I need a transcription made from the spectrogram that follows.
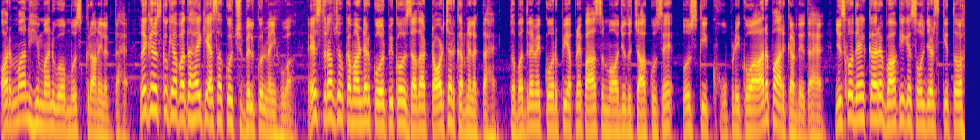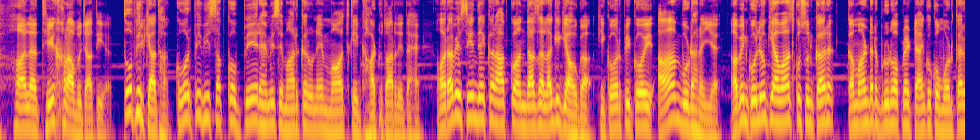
और मन ही मन वो मुस्कुराने लगता है। लेकिन उसको क्या पता है कि ऐसा कुछ बिल्कुल नहीं हुआ। इस तरफ़ जब कमांडर कोरपी को ज़्यादा टॉर्चर करने लगता है तो बदले में कोरपी अपने पास मौजूद चाकू से उसकी खोपड़ी को आर पार कर देता है, जिसको देखकर बाकी के सोल्जर्स की तो हालत ही खराब हो जाती है। तो फिर क्या था? कोरपी भी सबको बेरहमी से मारकर उन्हें मौत के घाट उतार देता है। और अब ये सीन देखकर आपको अंदाज़ा लग ही गया होगा कि कोरपी कोई आम बूढ़ा नहीं है। अब इन गोलियों की आवाज़ को सुनकर कमांडर ब्रूनो अपने टैंक को मोड़कर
